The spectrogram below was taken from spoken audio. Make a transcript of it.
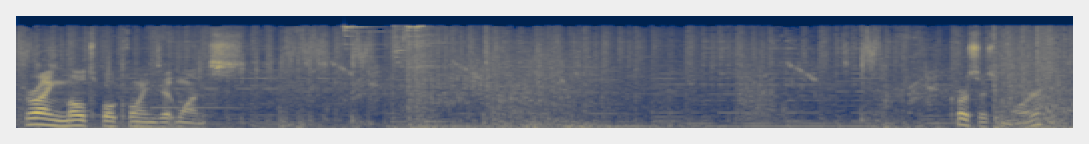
throwing multiple coins at once. Of course there's more.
